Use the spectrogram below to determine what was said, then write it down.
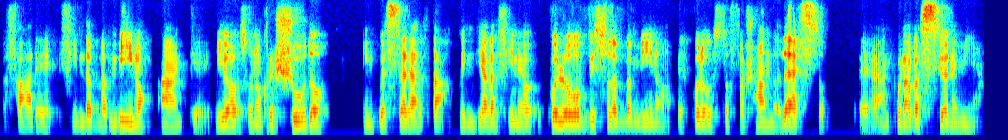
fare fin da bambino anche. Io sono cresciuto in questa realtà, quindi alla fine quello che ho visto da bambino è quello che sto facendo adesso, è anche una passione mia.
